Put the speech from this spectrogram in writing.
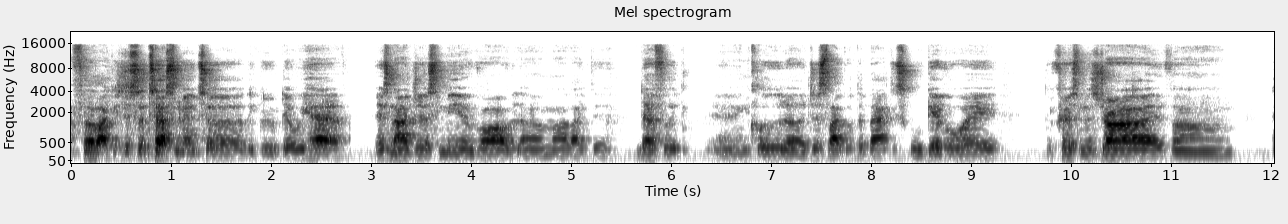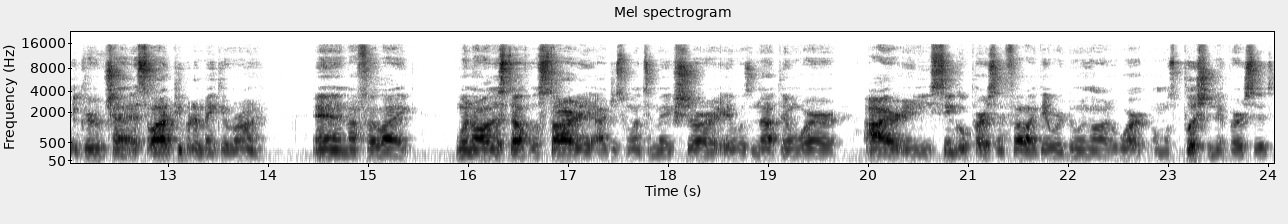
I feel like it's just a testament to the group that we have. It's not just me involved. Um, I like to definitely include uh, just like with the back to school giveaway, the Christmas drive, um, the group chat. It's a lot of people to make it run, and I feel like when all this stuff was started, I just wanted to make sure it was nothing where I or any single person felt like they were doing all the work, almost pushing it, versus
